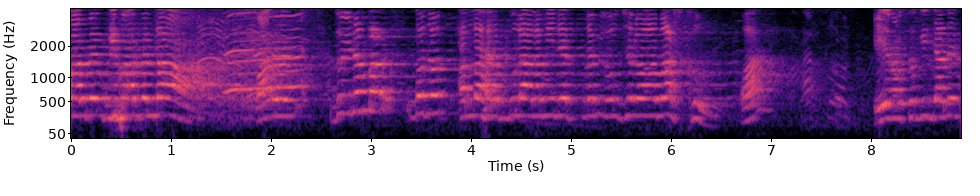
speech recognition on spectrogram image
পারবেন কি পারবেন না? পারবেন। দুই নম্বর গজব, আল্লাহ রাব্বুল আলামিনের নবী বলছেন মাসখুন। ওয়া? এর অর্থ কি জানেন?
